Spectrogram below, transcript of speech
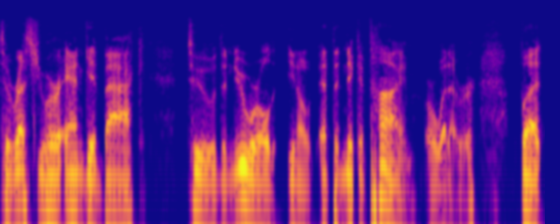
to rescue her and get back to the new world, you know, at the nick of time or whatever. But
